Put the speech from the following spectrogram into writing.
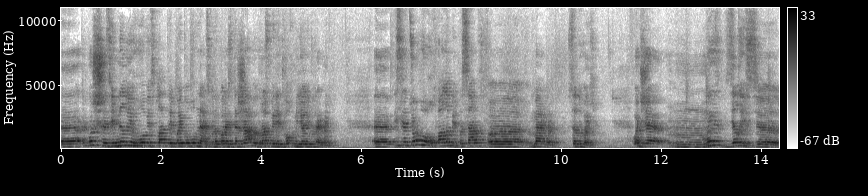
Е, А також звільнили його від сплати пайового внеску на користь держави в розмірі 2 мільйонів гривень. Е, Після цього ухвалу підписав е, мер садовий. Отже, ми взялись е,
